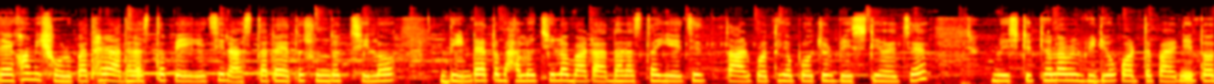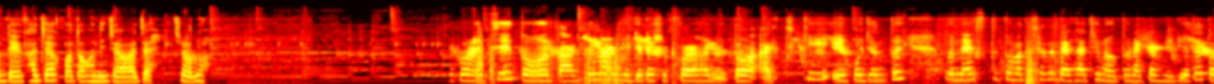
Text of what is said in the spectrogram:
দেখো, আমি সরু পাথারে আধা রাস্তা পেয়ে গেছি। রাস্তাটা এত সুন্দর ছিল, দিনটা এত ভালো ছিল বাট আধা রাস্তা গিয়েছি, তারপর থেকে প্রচুর বৃষ্টি হয়েছে। বৃষ্টির জন্য আমি ভিডিও করতে পারিনি, তো দেখা যাক কতখানি যাওয়া যায়। চলো। করেছি? তো তার জন্য আর ভিডিওটা শ্যুট করা হয়নি। তো আজকে এ পর্যন্তই। তো নেক্সট তোমাদের সাথে দেখা আছে নতুন একটা ভিডিওতে। তো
